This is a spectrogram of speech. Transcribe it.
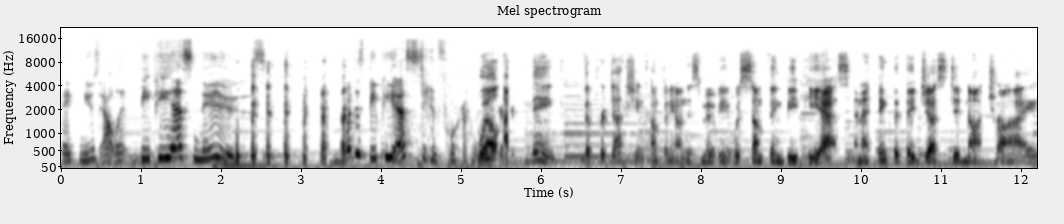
fake news outlet, BPS News. what does BPS stand for? I Well, I think the production company on this movie was something BPS, and I think that they just did not try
